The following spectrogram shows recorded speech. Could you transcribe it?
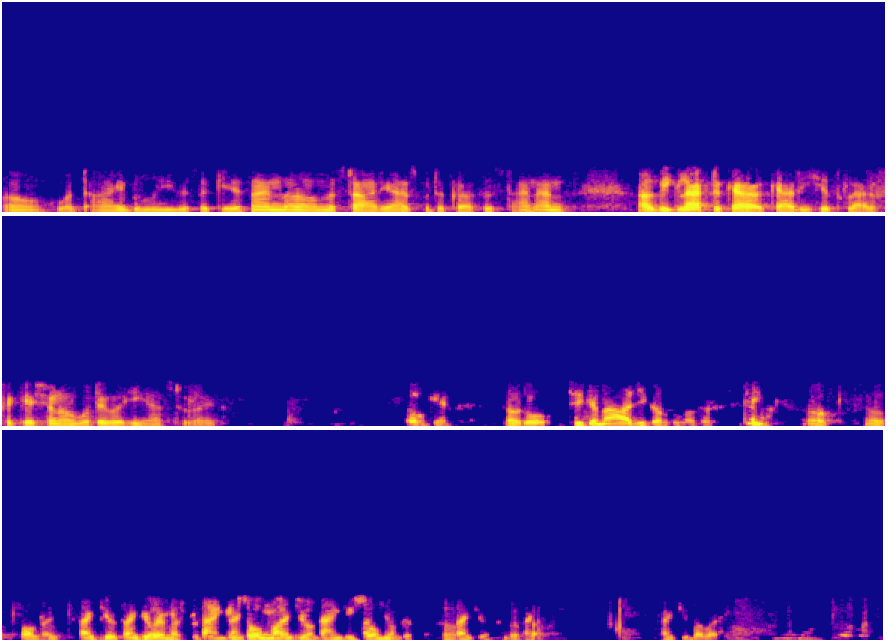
uh, what I believe is the case, and uh, Mr. Arya has put across his stand, and I'll be glad to ca- carry his clarification or whatever he has to write. Okay. Okay. तो ठीक है मैं आज ही कर दूंगा सर. ठीक. Okay. Okay. All right. Thank you. Thank you very much. Thank you so much. Thank you so much. Thank you. Bye-bye. Thank you. Thank you. Bye bye.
